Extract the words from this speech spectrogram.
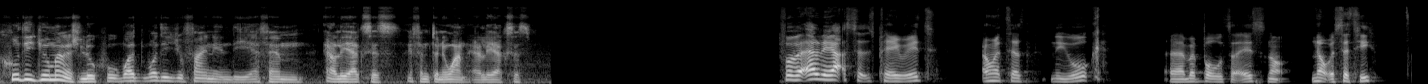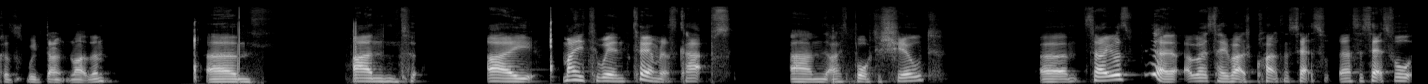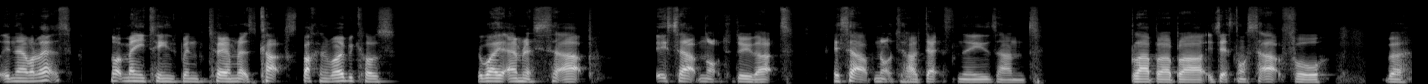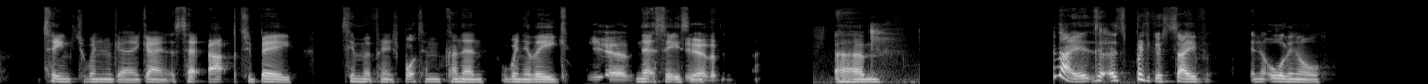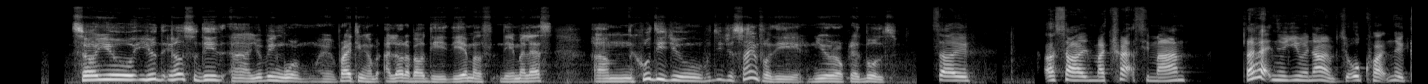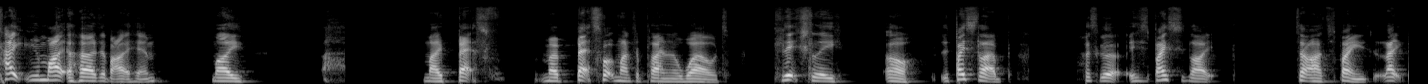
who did you manage, Luke? Who, what what did you find in the FM early access, FM21 early access? For the early access period, I went to New York, uh, Red Bulls that is, not not the city because we don't like them. Um, and I managed to win two Emirates caps, and I bought a shield. Um, so it was, yeah, I would say that was quite successful, uh, successful in MLS. Not many teams win two Emirates Cups back in a row because the way Emirates is set up, it's set up not to do that it's set up not to have destinies and blah blah blah. It's just not set up for the teams to win again and again. It's set up to be team that finish bottom can then win a league. Yeah, next season. Yeah, the... um, no, it's, it's a pretty good save in all in all. So you you also did uh, you've been uh, writing a lot about the the, ML, the MLS. Um, who did you who did you sign for the New York Red Bulls? So aside my Tratsy man, they're letting you and Gnome, so all quite new. Kate, you might have heard about him. My my best my best football manager player in the world. Literally, oh, it's basically like it's basically like so. I know explain. Like,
